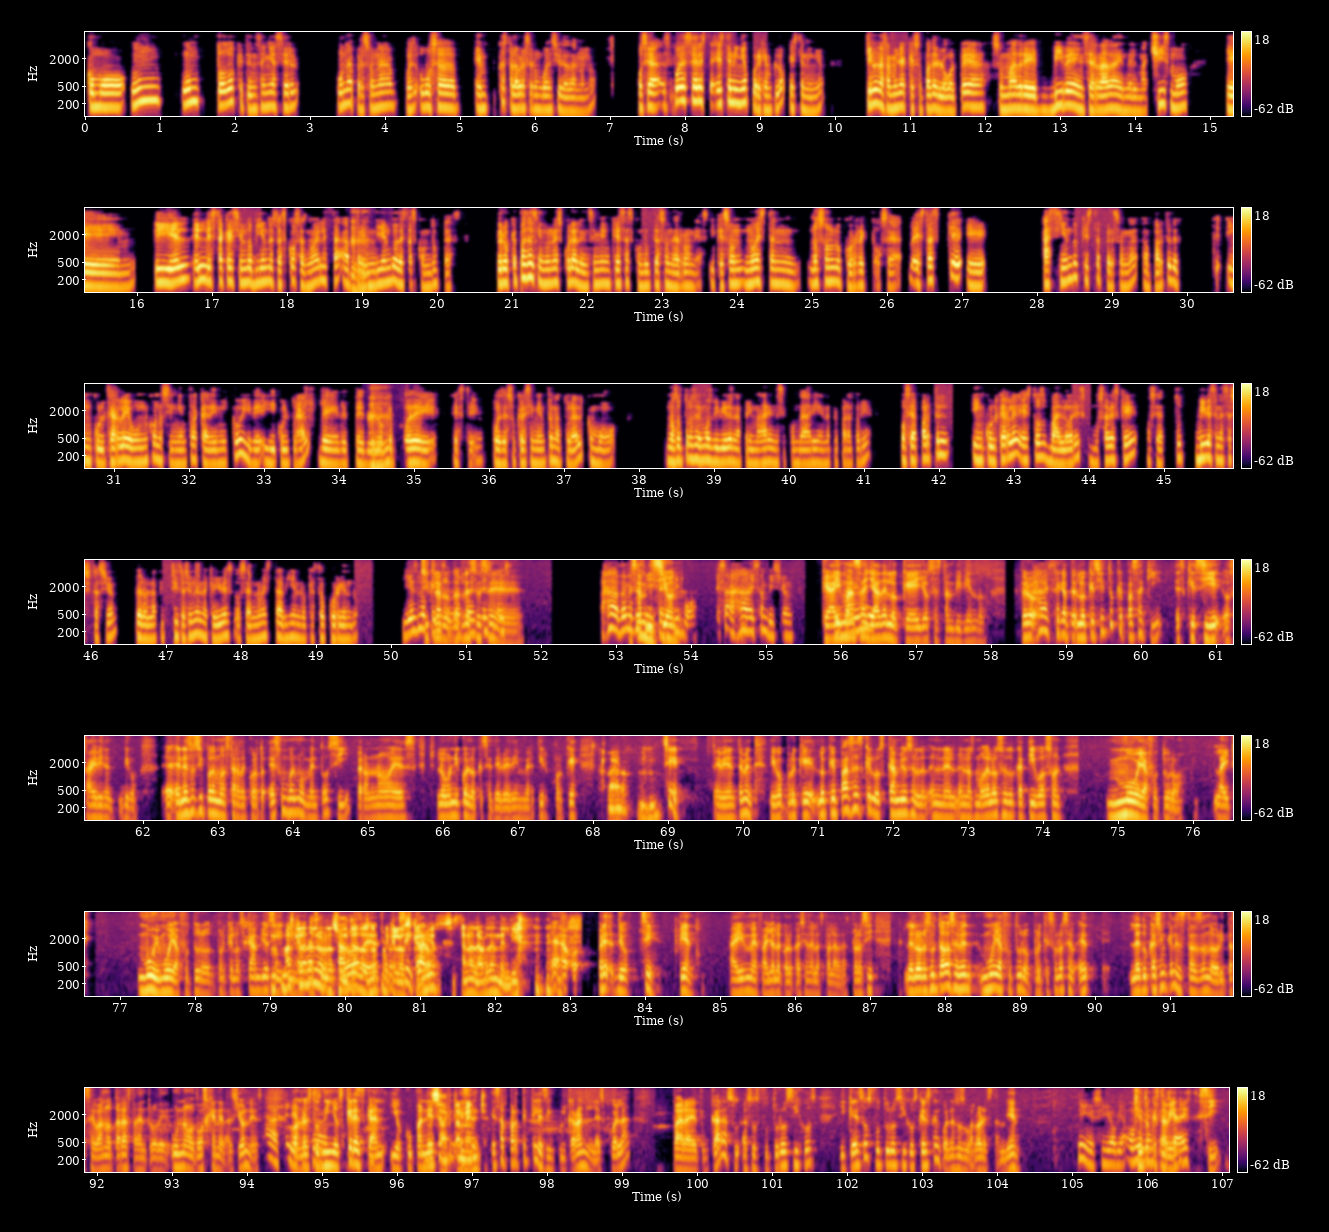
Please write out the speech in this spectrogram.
como un, un todo que te enseña a ser una persona, pues, o sea, en pocas palabras, ser un buen ciudadano, ¿no? O sea, puede ser este, este niño, por ejemplo, este niño, tiene una familia que su padre lo golpea, su madre vive encerrada en el machismo, eh, y él, él está creciendo viendo estas cosas, ¿no? Él está aprendiendo uh -huh. de estas conductas. Pero ¿qué pasa si en una escuela le enseñan que esas conductas son erróneas y que son, no están, no son lo correcto? O sea, estás que, eh, haciendo que esta persona, aparte de inculcarle un conocimiento académico y, de, y cultural de, de, de, de lo que puede, este, pues de su crecimiento natural, como nosotros hemos vivido en la primaria, en la secundaria, en la preparatoria. O sea, aparte el inculcarle estos valores, como sabes que, o sea, tú vives en esta situación, pero la situación en la que vives, o sea, no está bien lo que está ocurriendo. Y es lo Sí, que claro, o sea, darles es, es- es- ese ajá, darles esa ese ambición. esa, ajá, esa ambición. que Y hay más también allá de lo que ellos están viviendo. Pero Ajá, fíjate, lo que siento que pasa aquí es que sí, o sea, evidente, digo, eh, en eso sí podemos estar de acuerdo. Es un buen momento, sí, pero no es lo único en lo que se debe de invertir. ¿Por qué? Claro. Sí, evidentemente. Digo, porque lo que pasa es que los cambios en, la- en el- en los modelos educativos son muy a futuro. Like, muy, muy a futuro. Porque los cambios y, Más y que nada los resultados, de ¿no? Porque los sí, claro. cambios están a la orden del día. Eh, o- pero, digo, sí, bien. Ahí me falló la colocación de las palabras. Pero sí, los resultados se ven muy a futuro, porque solo se. eh, la educación que les estás dando ahorita se va a notar hasta dentro de una o dos generaciones. Ah, sí, Cuando estos niños crezcan y ocupan ese- Exactamente. esa parte que les inculcaron en la escuela para educar a, su- a sus futuros hijos y que esos futuros hijos crezcan con esos valores también. Sí, sí, obvia- obviamente. Siento que está bien, es- sí.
